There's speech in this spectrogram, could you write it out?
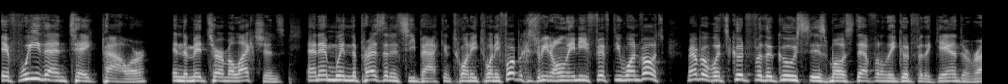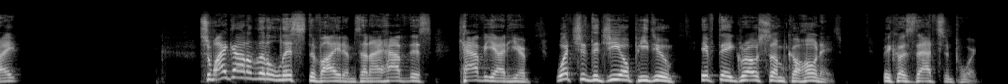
if we then take power in the midterm elections and then win the presidency back in 2024 because we'd only need 51 votes? Remember, what's good for the goose is most definitely good for the gander, right? So I got a little list of items and I have this caveat here. What should the GOP do if they grow some cojones? Because that's important.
